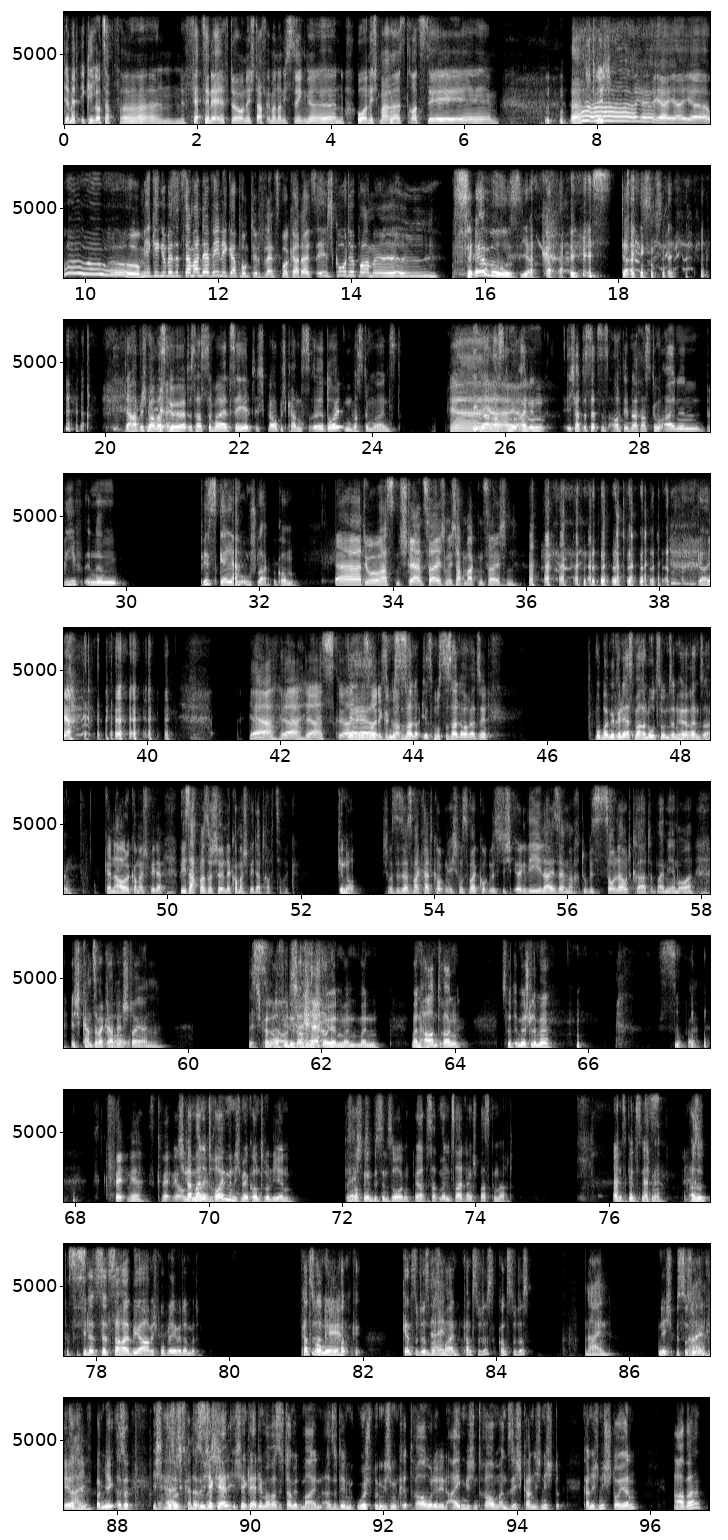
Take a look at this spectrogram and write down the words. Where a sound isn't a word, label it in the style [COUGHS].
der mit Ickel und Zapfen, 14.11. und ich darf immer noch nicht singen und ich mache es trotzdem. [LAUGHS] ah, ja, ja, ja, ja. Wow, wow, wow. Mir gegenüber sitzt der Mann, der weniger Punkte in Flensburg hat als ich. Gute Pommel. Servus, ja. Da, [LAUGHS] da habe ich mal was gehört, das hast du mal erzählt. Ich glaube, ich kann es äh, deuten, was du meinst. Ja, demnach ja, hast du ja. einen, ich hatte es letztens auch, demnach hast du einen Brief in einem pissgelben ja. Umschlag bekommen. Ja, du hast ein Sternzeichen, ich habe ein Aktenzeichen. [LAUGHS] Geil. [LAUGHS] Ja. ja, ja, ja, ist, ja, ja, heute jetzt Musst halt, jetzt musst du es halt auch erzählen. Wobei wir können erstmal Hallo zu unseren Hörern sagen. Genau, da kommen wir später. Wie sagt man so schön, da kommen wir später drauf zurück. Genau. Ich muss jetzt erstmal gerade gucken. Ich muss mal gucken, dass ich dich irgendwie leiser mache. Du bist so laut gerade bei mir im Ohr. Ich kann es aber gerade wow. nicht steuern. Ich kann so auch viele Sachen nicht [LAUGHS] steuern. Mein, mein, mein Harndrang. Es wird immer schlimmer. Super. gefällt mir. Das gefällt mir ich kann meine Träume nicht mehr kontrollieren. Das Echt? macht mir ein bisschen Sorgen. Ja, das hat mir eine Zeit lang Spaß gemacht. Jetzt geht's nicht mehr. Also das, das letzte, letzte halbe Jahr habe ich Probleme damit. Kannst du dann okay. Kann, Kennst du das, nein. was ich meine? Kannst du das? Kannst du das? Nein. Nicht? Bist du so nein, unkreativ? Nein. Bei mir, also ich, ja, also, ich, also ich erkläre ich erklär dir mal, was ich damit meine. Also den ursprünglichen Traum oder den eigentlichen Traum an sich kann ich nicht, kann ich nicht steuern, aber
